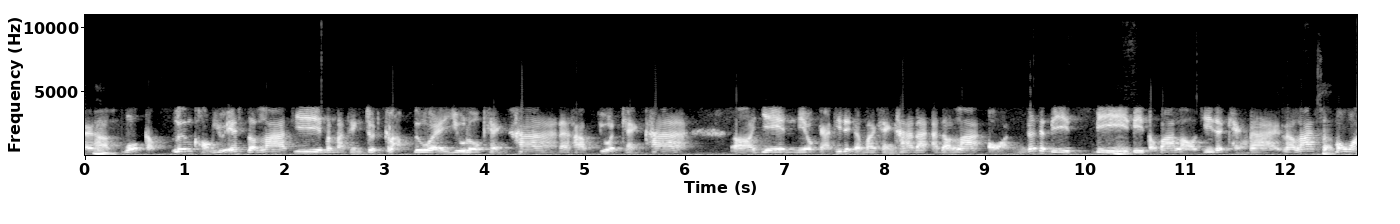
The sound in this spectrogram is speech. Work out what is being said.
นะครับอืมบวกกับเรื่องของ US ดอลลาร์ที่มันมาถึงจุดกลับด้วยยูโรแข่งค่านะครับหยวนแข่งค่า เอ่อเยนมีโอกาสที่จะกลับมาแข่งค่าได้อะดอลลาร์อ่อนก็จะดีดีดีต่อบ้านเราที่จะแข่งได้ แล้วล่าสุดเมื่อว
